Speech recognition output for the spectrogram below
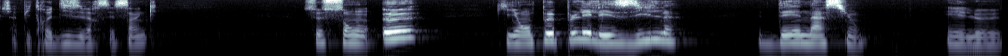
chapitre 10, verset 5. Ce sont eux qui ont peuplé les îles des nations. Et le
